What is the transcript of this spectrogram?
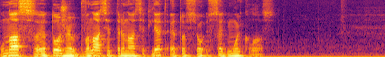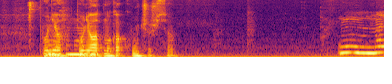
у нас е, тоже 12-13 лет, это все седьмой класс. Поня... понятно. Понятно, как учишься. М, На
